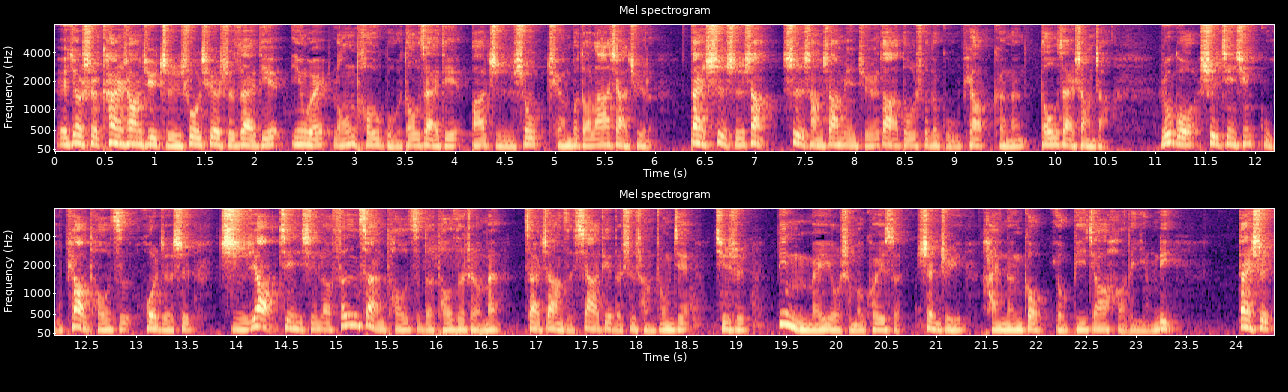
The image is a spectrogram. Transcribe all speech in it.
也就是看上去指数确实在跌，因为龙头股都在跌，把指数全部都拉下去了。但事实上，市场上面绝大多数的股票可能都在上涨。如果是进行股票投资，或者是只要进行了分散投资的投资者们，在这样子下跌的市场中间，其实并没有什么亏损，甚至于还能够有比较好的盈利。但是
